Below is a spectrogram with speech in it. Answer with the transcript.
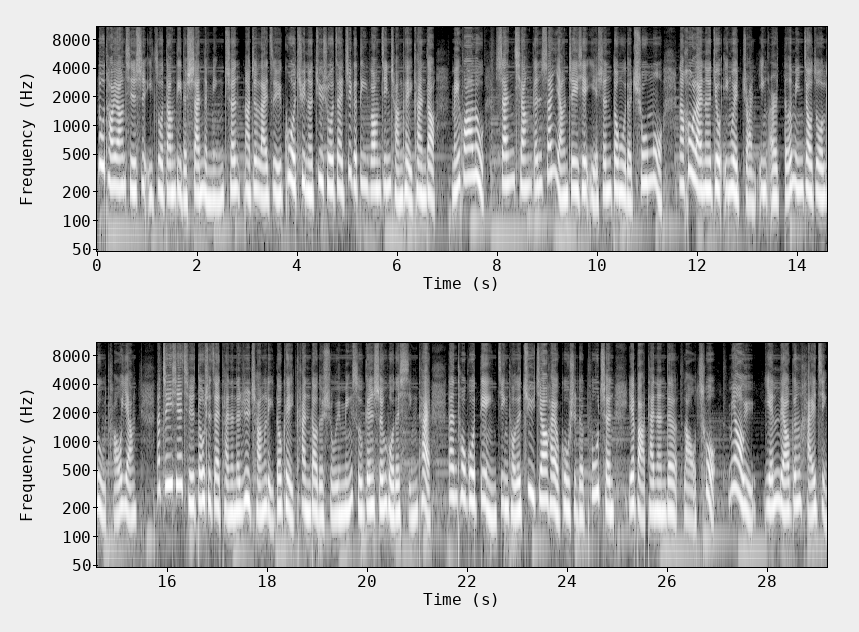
鹿桃洋其实是一座当地的山的名称，那这来自于过去呢，据说在这个地方经常可以看到梅花鹿、山羌跟山羊这些野生动物的出没。那后来呢，就因为转音而得名叫做鹿桃羊。那这一些其实都是在台南的日常里都可以看到的，属于民俗跟生活的形态。但透过电影镜头的聚焦，还有故事的铺陈，也把台南的老厝。庙宇、盐寮跟海景，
